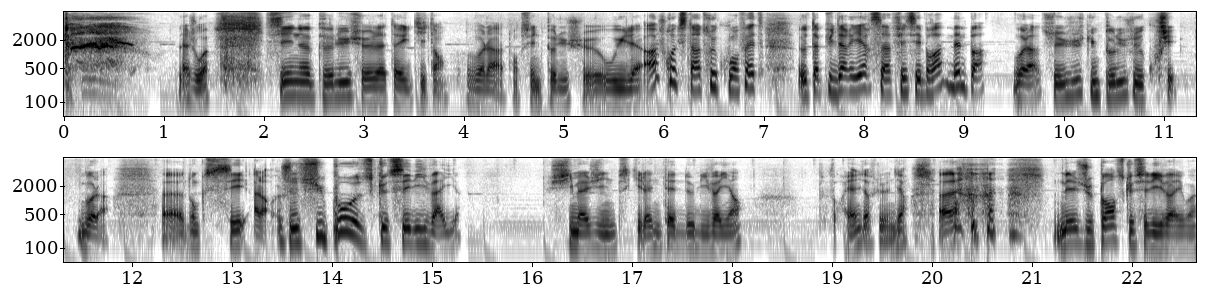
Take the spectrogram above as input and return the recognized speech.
la joie. C'est une peluche la taille titan. Voilà, donc c'est une peluche où il est. Ah, je crois que c'était un truc où en fait, euh, t'appuies derrière, ça fait ses bras, même pas. Voilà, c'est juste une peluche de coucher. Voilà. Euh, donc c'est. Alors, je suppose que c'est Levi. J'imagine, parce qu'il a une tête de Levi'en. Faut rien dire ce que je viens de dire. Euh, mais je pense que c'est Levi, ouais.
